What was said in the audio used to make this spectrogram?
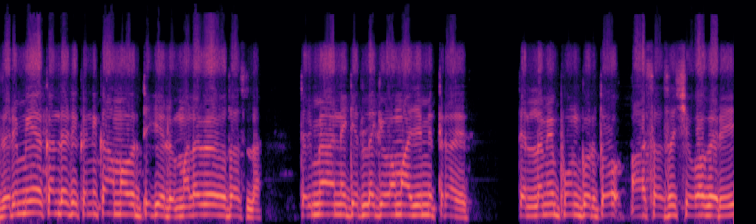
जरी मी एखाद्या ठिकाणी कामावरती गेलो मला वेळ होत असला तर मी अनिकेतला किंवा माझे मित्र आहेत त्यांना मी फोन करतो. असं असं शिवा घरी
